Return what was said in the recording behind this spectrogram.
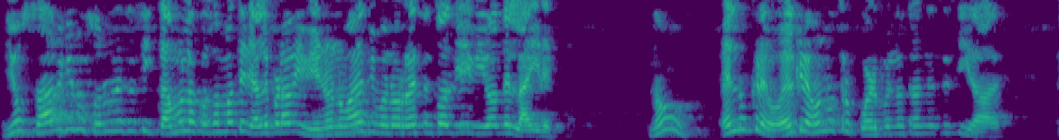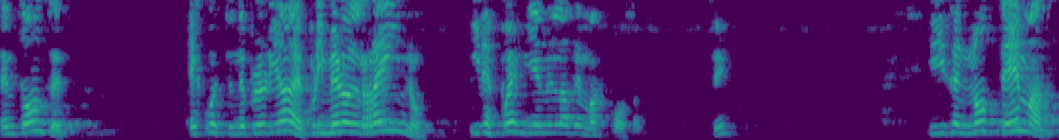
Dios sabe que nosotros necesitamos las cosas materiales para vivir. No nos va a decir, bueno, recen todo el día y vivan del aire. No, Él no creó. Él creó nuestro cuerpo y nuestras necesidades. Entonces, es cuestión de prioridades. Primero el reino y después vienen las demás cosas. ¿Sí? Y dice, no temas,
